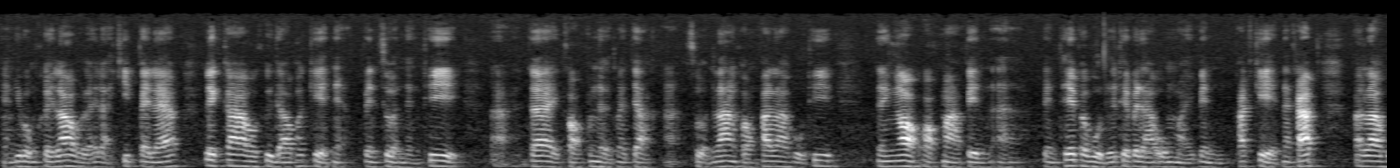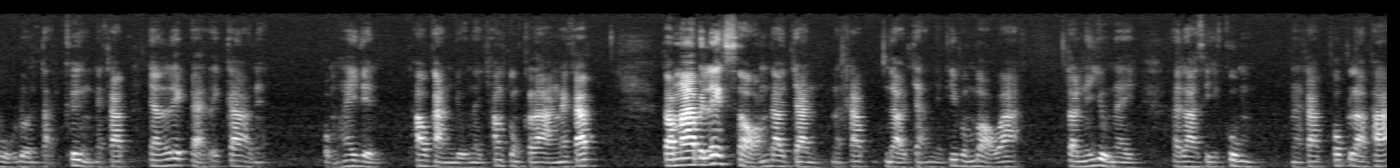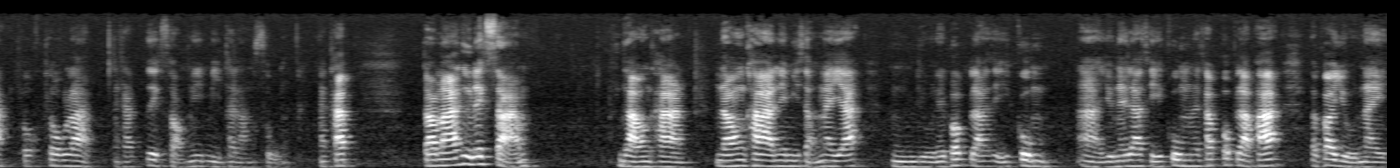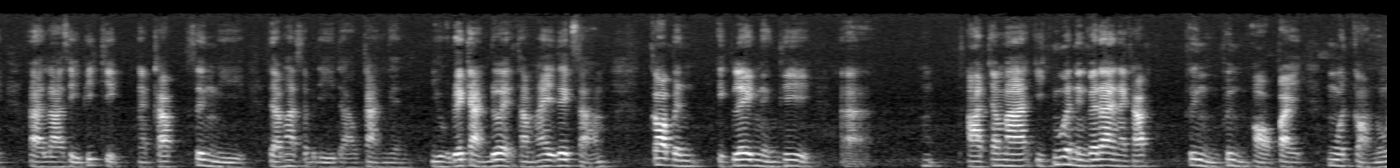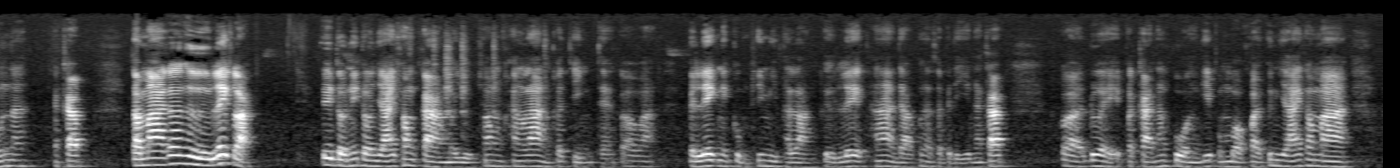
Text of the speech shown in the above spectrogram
อย่างที่ผมเคยเล่าหลาย ๆ คลิปไปแล้ว เลขเก้าก็คือดาวพระเกตเนี่ยเป็นส่วนหนึ่งที่ได้ก่อกำเนิดมาจากส่วนล่างของพระราหูที่ได้งอกออกมาเป็นเป็นเทพบุตรหรือเทพดาองค์ใหม่เป็นพักเกตนะครับพระราหูโดนตัดครึ่งนะครับยันเลขแปดเลขเก้าเนี่ยผมให้เด่นเท่ากันอยู่ในช่องตรงกลางนะครับ ต่อมาเป็นเลขสองดาวจันทร์นะครับ ดาวจันทร์อย่างที่ผมบอกว่า ตอนนี้อยู่ในราศีกุม นะครับพบลาภะโชคโชคลาภนะครับ เลขสองนี่มีพลังสูงนะครับ ต่อมาคือเลขสามดาวอังคารดาวอังคารเนี่ยมีสองนัยยะอยู่ในภพราศีกุมอ่าอยู่ในราศีกุมนะครับภพราพะแล้วก็อยู่ในราศีพิจิกนะครับ ซึ่งมีดาวพฤหัสบดีดาวการเงิน อยู่ด้วยกันด้วยทำให้เลขสามก็เป็นอีกเลขหนึ่งที่อาอาจจะมาอีกงวดหนึ่งก็ได้นะครับ เพิ่งเพิ่งออกไปงวดก่อนนู้นนะนะครับ ต่อมาก็คือเลขหลัก ที่ตัวนี้โดนย้ายช่องกลางมาอยู่ช่องข้างล่างก็จริง แต่ก็ว่าเป็นเลขในกลุ่มที่มีพลังคือเลข 5 ดาวพฤหัสบดีนะครับกว่าด้วยประการทั้งปวงที่ผมบอกไปเพิ่งย้ายเข้ามา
